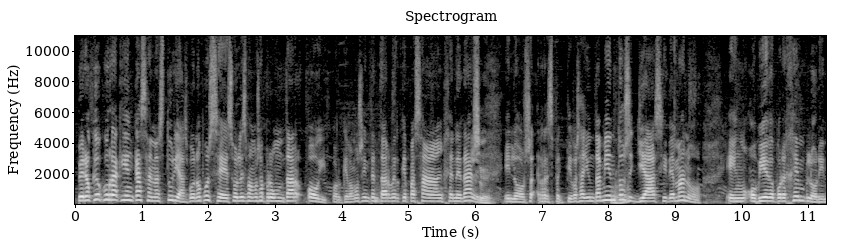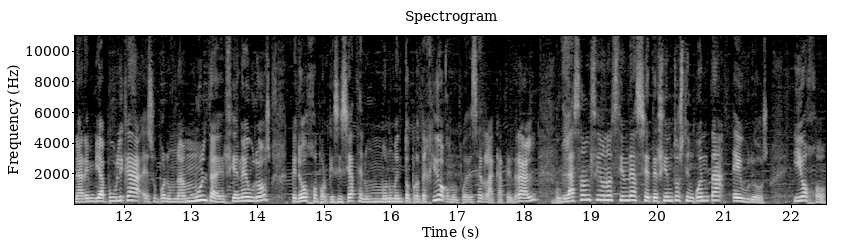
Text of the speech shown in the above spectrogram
Pero ¿qué ocurre aquí en casa, en Asturias? Bueno, pues eso les vamos a preguntar hoy, porque vamos a intentar ver qué pasa en general Sí. en los respectivos ayuntamientos. Ya así de mano, en Oviedo, por ejemplo, orinar en vía pública eh, supone una multa de 100 euros, pero ojo, porque si se hace en un monumento protegido, como puede ser la catedral, la sanción asciende a 750 euros. Y ojo,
